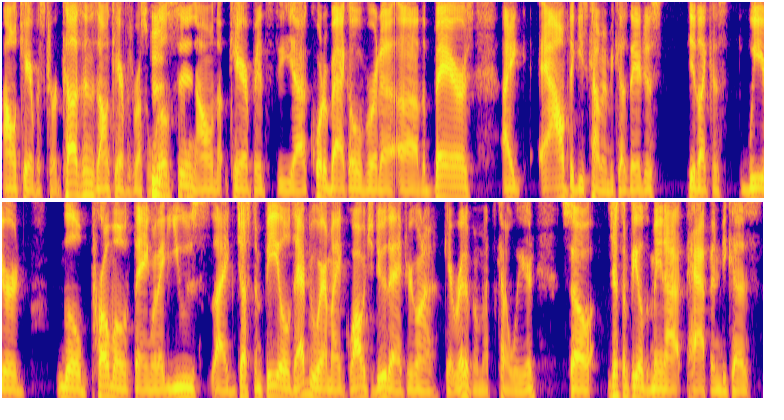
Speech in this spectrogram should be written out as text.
I don't care if it's Kirk Cousins. I don't care if it's Russell mm. Wilson. I don't care if it's the uh, quarterback over at uh, the Bears. I I don't think he's coming because they just did like this weird little promo thing where they use like Justin Fields everywhere. I'm like, why would you do that if you're going to get rid of him? That's kind of weird. So Justin Fields may not happen because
